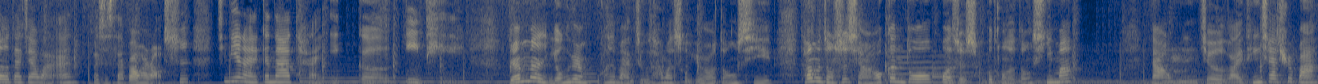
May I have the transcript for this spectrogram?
Hello，大家晚安，我是三八花老师。今天来跟大家谈一个议题：人们永远不会满足他们所拥有的东西，他们总是想要更多或者是不同的东西吗？那我们就来听下去吧。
